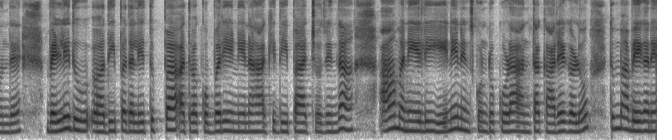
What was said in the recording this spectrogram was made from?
ಮುಂದೆ ಬೆಳ್ಳಿ ದೀಪದಲ್ಲಿ ತುಪ್ಪ ಅಥವಾ ಕೊಬ್ಬರಿ ಎಣ್ಣೆಯನ್ನು ಹಾಕಿ ದೀಪ ಹಚ್ಚೋದ್ರಿಂದ ಆ ಮನೆಯಲ್ಲಿ ಏನೇ ನೆನೆಸ್ಕೊಂಡ್ರು ಕೂಡ ಅಂಥ ಕಾರ್ಯಗಳು ತುಂಬ ಬೇಗನೆ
